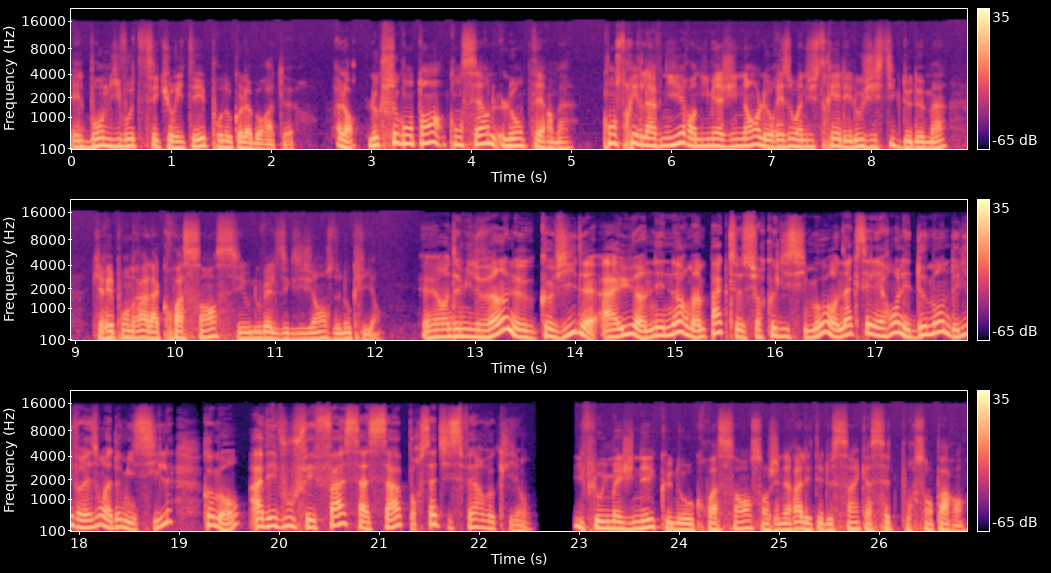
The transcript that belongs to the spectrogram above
et le bon niveau de sécurité pour nos collaborateurs. Alors, le second temps concerne le long terme. Construire l'avenir en imaginant le réseau industriel et logistique de demain qui répondra à la croissance et aux nouvelles exigences de nos clients. Euh, en 2020, le Covid a eu un énorme impact sur Colissimo en accélérant les demandes de livraison à domicile. Comment avez-vous fait face à ça pour satisfaire vos clients? Il faut imaginer que nos croissances en général étaient de 5 à 7% par an.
